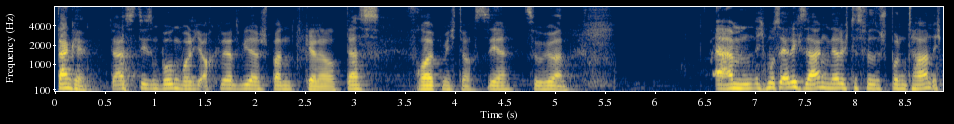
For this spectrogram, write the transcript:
Danke. Das, diesen Bogen wollte ich auch gerade wieder spannen. Genau. Das freut mich doch sehr zu hören. Ähm, ich muss ehrlich sagen, dadurch, dass wir so spontan, ich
